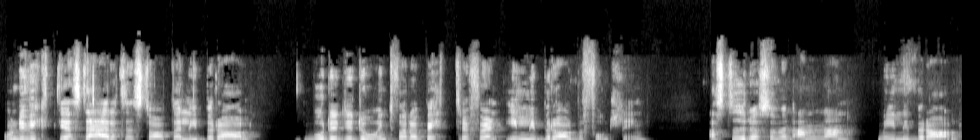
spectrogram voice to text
Om det viktigaste är att en stat är liberal, borde det då inte vara bättre för en illiberal befolkning att styras av en annan, mer liberal?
